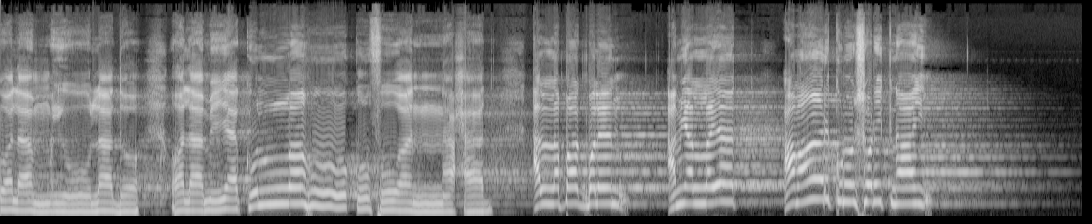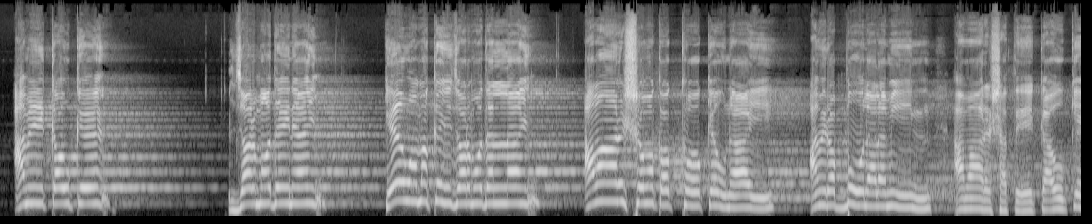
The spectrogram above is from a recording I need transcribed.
ওয়ালাম ইউলাদ ওয়ালাম ইয়াকুল লাহু কুফুয়ান আহাদ। আল্লাহ পাক বলেন, আমি আল্লাহ এক, আমার কোনো শরিক নাই। আমি কাউকে জন্ম দেয় নাই, কেউ আমাকে জন্ম দেন নাই, আমার সমকক্ষ কেউ নাই। আমি রব্বুল আলমিন আমার সাথে কাউকে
